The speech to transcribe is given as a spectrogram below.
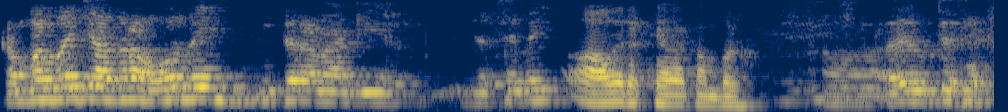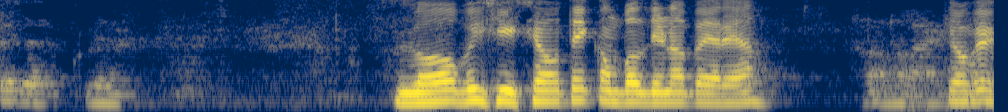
ਕੰਬਲ ਬਾਈ ਚਾਦਰਾ ਹੋਰ ਦੇ ਤੇਰਾ ਨਾਂ ਕੀ ਹੈ ਜੱਸੇ ਬਾਈ। ਆਵੇ ਰੱਖਿਆ ਵਾ ਕੰਬਲ। ਹਾਂ ਇਹ ਉੱਤੇ ਸੈੱਟ ਕਰ। ਲੈ ਲੋ ਵੀ ਸ਼ੀਸ਼ਾ ਉਤੇ ਕੰਬਲ ਦੇਣਾ ਪੈ ਰਿਹਾ। ਕਿਉਂਕਿ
